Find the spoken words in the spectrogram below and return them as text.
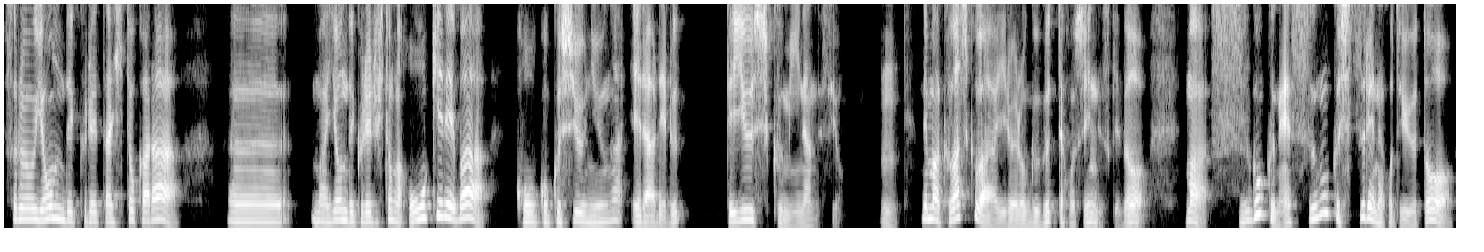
それを読んでくれた人から、うーんまあ読んでくれる人が多ければ広告収入が得られるっていう仕組みなんですよ。うん。で、まあ詳しくはいろいろググってほしいんですけど、まあ、すごくね、すごく失礼なこと言うと、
